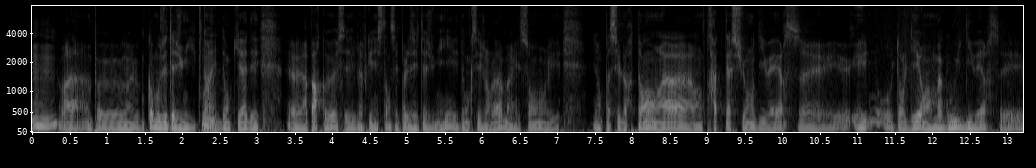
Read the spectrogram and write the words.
Mm-hmm. Voilà, un peu comme aux États-Unis. Donc il y a des, à part que l'Afghanistan, c'est pas les États-Unis, et donc ces gens-là, ben, ils sont ils ont passé leur temps à en tractations diverses, et, autant le dire, en magouilles diverses. Et,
